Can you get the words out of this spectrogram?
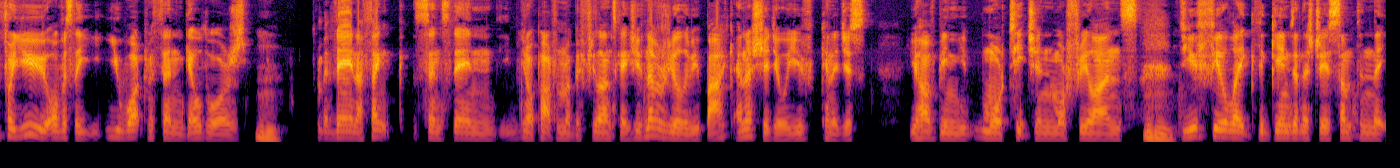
for you obviously you worked within guild wars Mhm. But then I think since then, you know, apart from maybe freelance gigs, you've never really been back in a studio. You've kind of just you have been more teaching, more freelance. Mhm. Do you feel like the games industry is something that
